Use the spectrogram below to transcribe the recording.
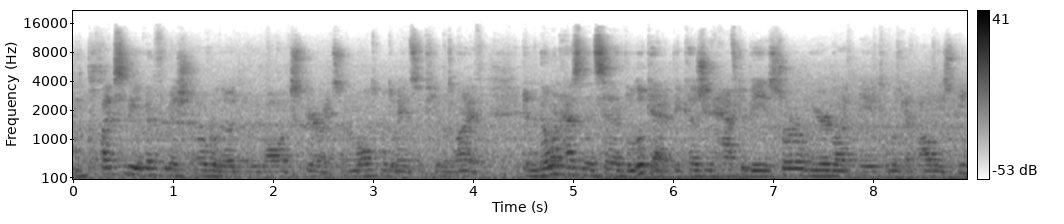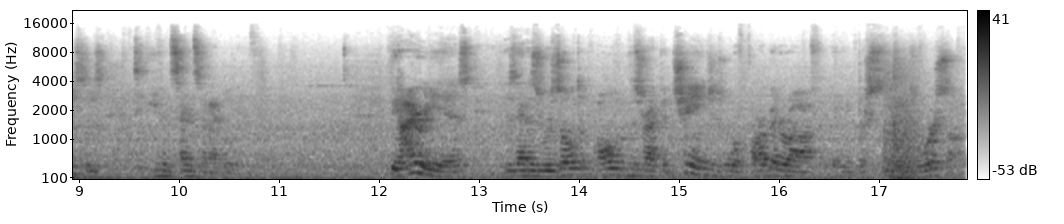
complexity of information overload that we've all experienced in multiple domains of human life. And no one has an incentive to look at it because you have to be sort of weird like me to look at all these pieces to even sense it, I believe. The irony is, is that as a result of all of this rapid change, is we're far better off and we perceive as worse off.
